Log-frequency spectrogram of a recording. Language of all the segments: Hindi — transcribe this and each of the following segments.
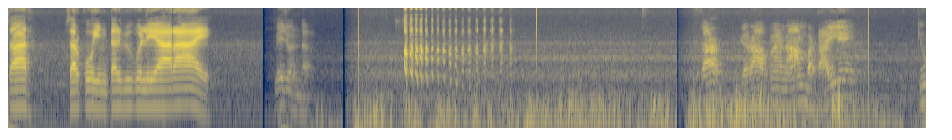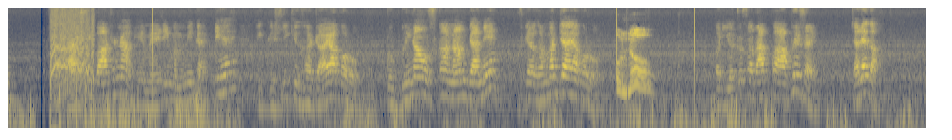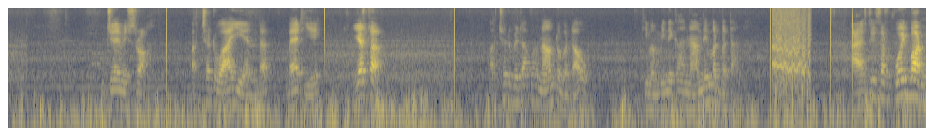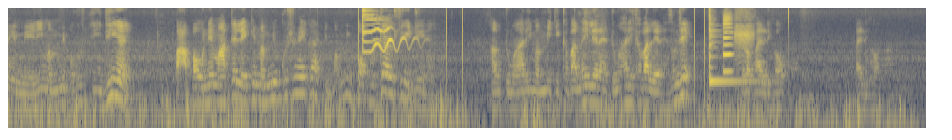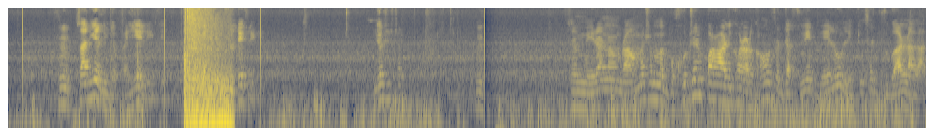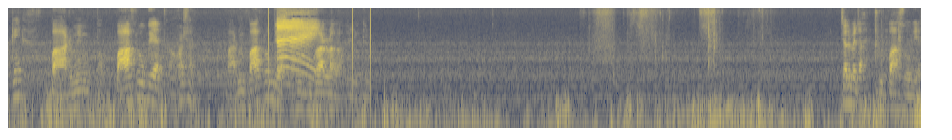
सर सर को इंटरव्यू को ले आ रहा है। भेजो अंदर। सर जरा अपना नाम बताइए। क्यों? ऐसी बात ना कि मेरी मम्मी कहती है कि किसी के घर जाया करो तो बिना उसका नाम जाने उसके घर मत जाया करो। Oh, no! पर ये तो सर आपका ऑफ़िस है। चलेगा? जय मिश्रा। अच्छा तो आइए अंदर बैठिए। यस सर अच्छा तो बेटा, अपना नाम तो बताओ। कि मम्मी ने कहा, नाम भी मत बताना। ऐसी सर कोई बात नहीं, मेरी मम्मी बहुत सीधी हैं। पापा उन्हें मारते, लेकिन मम्मी कुछ नहीं कहती। मम्मी बहुत सीधी हैं। हम तुम्हारी मम्मी की खबर नहीं ले रहे हैं, तुम्हारी खबर ले रहे हैं, समझे? चलो फ़ाइल दिखाओ। फ़ाइल दिखाओ। हम्म सर ये लीजिए फ़ाइल ये लीजिए। देख लीजिए। जो सर। सर मेरा नाम राम है सर। मैं बहुत जन पढ़ा लिखा लड़का हूँ सर। दसवीं फेल हूँ लेकिन सर जुगाड़ लगा के बारहवीं पास हो गया था। हाँ सर। बारहवीं पास हो गया था जुगाड़ लगा के लेकिन। चल बेटा तू पास हो गया।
